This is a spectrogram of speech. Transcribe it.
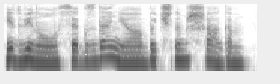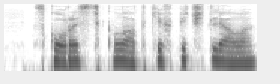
и двинулся к зданию обычным шагом. Скорость кладки впечатляла.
